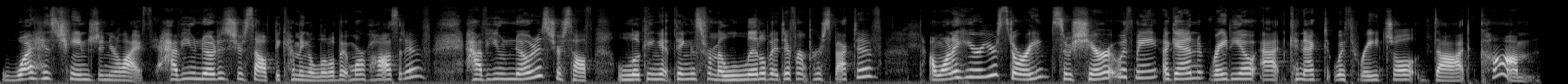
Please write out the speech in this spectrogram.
what has changed in your life? Have you noticed yourself becoming a little bit more positive? Have you noticed yourself looking at things from a little bit different perspective? I want to hear your story, so share it with me. Again, radio at connectwithrachel.com.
